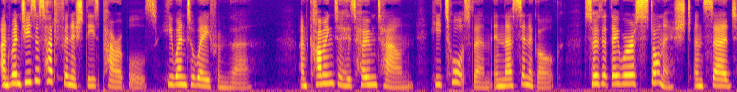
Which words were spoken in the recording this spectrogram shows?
And when Jesus had finished these parables, he went away from there. And coming to his home town, he taught them in their synagogue, so that they were astonished and said,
